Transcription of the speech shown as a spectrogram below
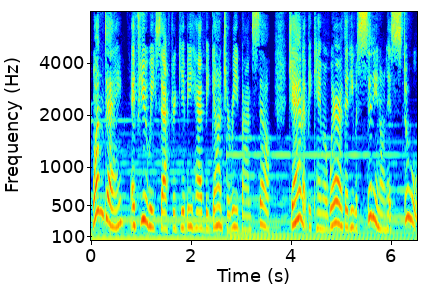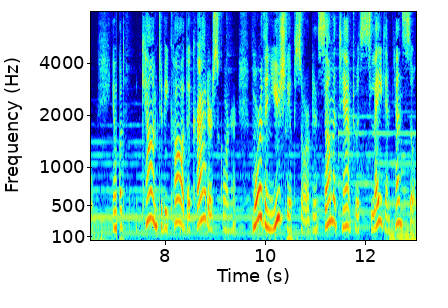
One day, a few weeks after Gibbie had begun to read by himself, Janet became aware that he was sitting on his stool in what come to be called the Cratter's Corner, more than usually absorbed in some attempt with slate and pencil.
